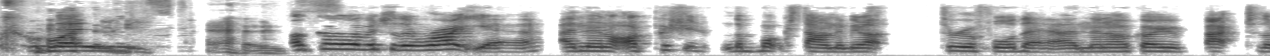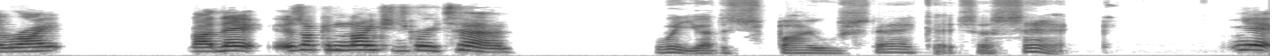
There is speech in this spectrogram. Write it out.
Stairs. And Twirly stairs. I'll go over to the right, yeah, and then I'll push it, the box down and be like three or four there, and then I'll go back to the right. Like they, it's like a ninety degree turn. Wait, you had a spiral staircase. That's sick. Yeah,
